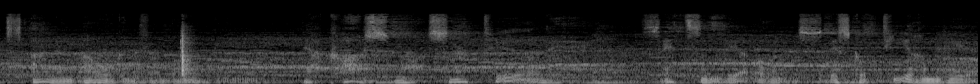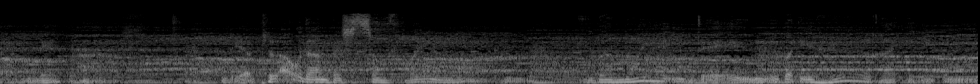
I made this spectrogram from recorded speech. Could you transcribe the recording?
jetzt allen Augen verborgen. Der Kosmos natürlich. Setzen wir uns, diskutieren wir lebhaft. Wir plaudern bis zum frühen Morgen über neue Ideen, über die höhere Ebene.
